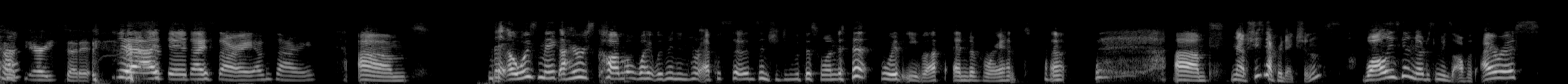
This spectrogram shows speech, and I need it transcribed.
Tati already said it. yeah, I did. I am sorry. I'm sorry. Um, they always make Iris coddle white women in her episodes, and she did with this one with Eva. End of rant. um, now she's got predictions. Wally's gonna notice something's off with Iris.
